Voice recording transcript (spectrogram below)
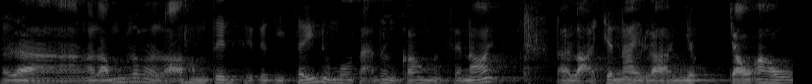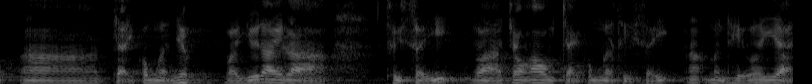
Đây là nó đóng rất là rõ thông tin. Thì cái gì tí nữa mô tả từng con mình sẽ nói. Đại loại trên này là nhật châu âu à, chạy công nghệ nhật. Và dưới đây là thụy sĩ và châu âu chạy công nghệ thụy sĩ. Đó, mình hiểu là như vậy.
